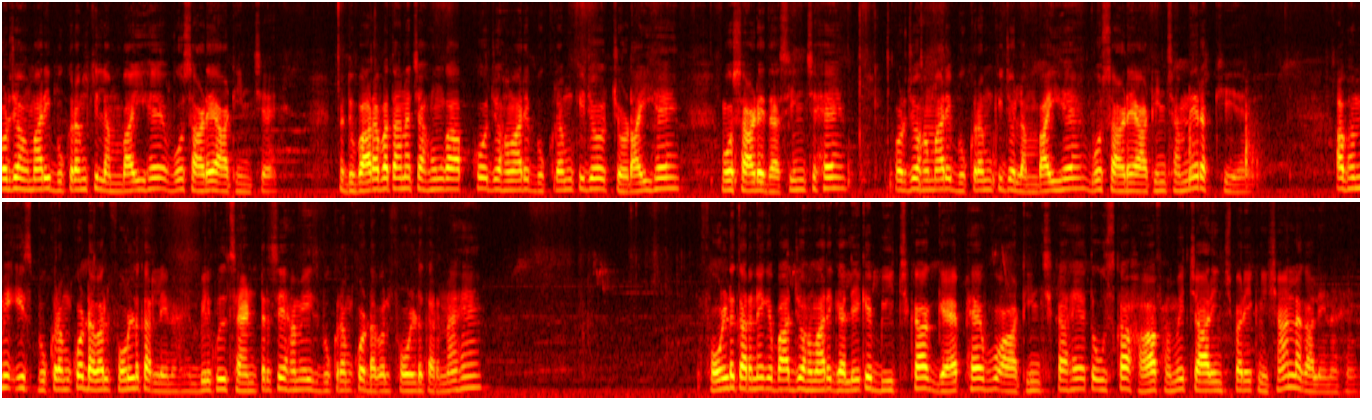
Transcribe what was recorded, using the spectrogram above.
और जो हमारी बुकरम की लंबाई है, वो साढ़े आठ इंच है। मैं दोबारा बताना चाहूँगा आपको, जो हमारे बुकरम की जो चौड़ाई है, वो साढ़े दस इंच है, और जो हमारे बुकरम की जो लंबाई है, वो साढ़े आठ इंच हमने रखी है। अब हमें इस बुकरम को डबल फोल्ड कर लेना है। बिल्कुल सेंटर से हमें इस बुकरम को डबल फोल्ड करना है। फोल्ड करने के बाद जो हमारे गले के बीच का गैप है, वो आठ इंच का है तो उसका हाफ़ हमें चार इंच पर एक निशान लगा लेना है।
